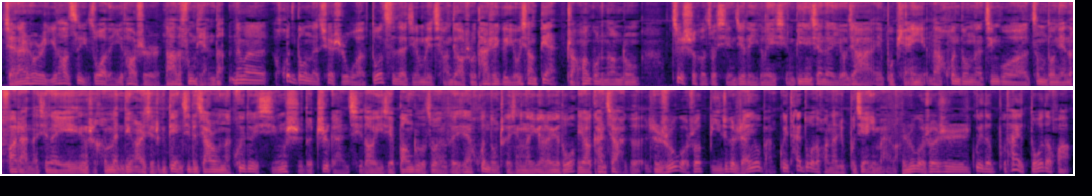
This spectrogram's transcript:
简单说是一套自己做的，一套是拿的。丰田的，那么混动呢？确实，我多次在节目里强调说，它是一个油向电转换过程当中。最适合做衔接的一个类型，毕竟现在油价也不便宜。那混动呢，经过这么多年的发展呢，现在也已经是很稳定，而且这个电机的加入呢，会对行驶的质感起到一些帮助的作用。所以现在混动车型呢越来越多，要看价格。如果说比这个燃油版贵太多的话，那就不建议买了。如果说是贵的不太多的话，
